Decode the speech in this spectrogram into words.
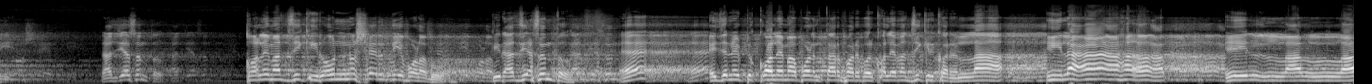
দিয়ে। রাজি আছেন তো? কলেমার জিকির অন্য শের দিয়ে পড়াবো। কি রাজি আছেন তো? হ্যাঁ এই জন্য একটু কলেমা পড়েন, তারপরে কলেমা জিকির করেন। লা ইলাহা ইল্লাল্লাহ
